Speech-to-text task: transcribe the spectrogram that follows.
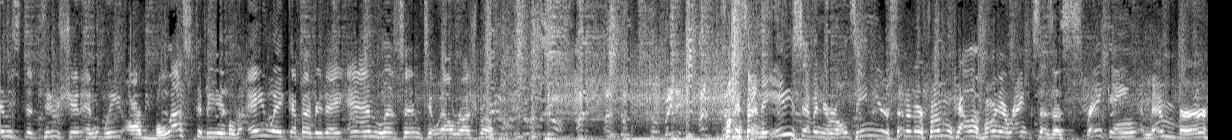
institution, and we are blessed to be able to A, wake up every day and listen to El Rushbo. Feinstein, the 87 year old senior senator from California, ranks as a ranking member.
